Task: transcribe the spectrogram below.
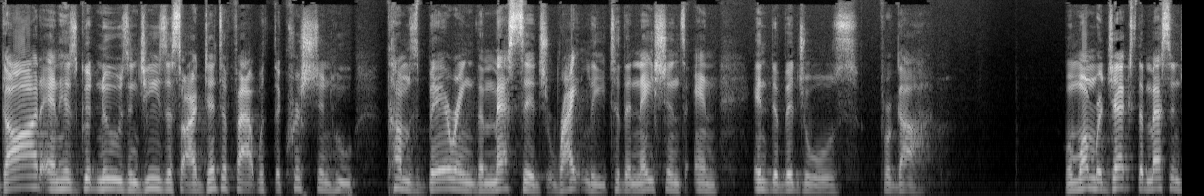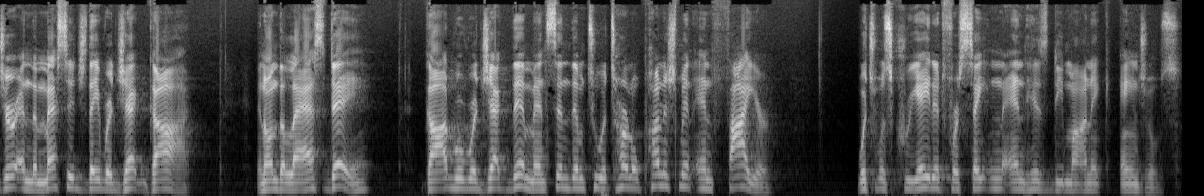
God and his good news and Jesus are identified with the Christian who comes bearing the message rightly to the nations and individuals for God. When one rejects the messenger and the message, they reject God. And on the last day, God will reject them and send them to eternal punishment and fire, which was created for Satan and his demonic angels.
